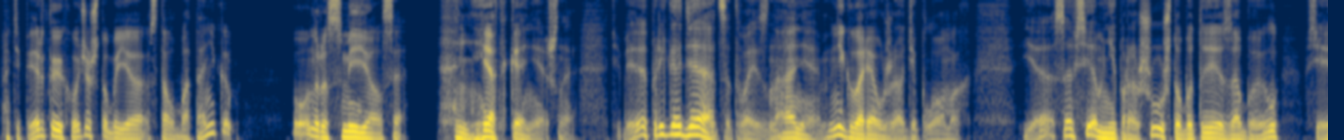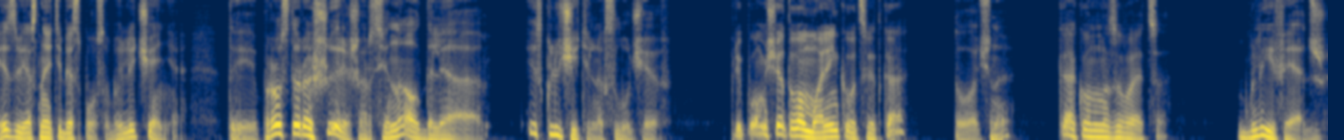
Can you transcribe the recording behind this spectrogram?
а теперь ты хочешь, чтобы я стал ботаником? Он рассмеялся. «Нет, конечно. Тебе пригодятся твои знания, не говоря уже о дипломах. Я совсем не прошу, чтобы ты забыл все известные тебе способы лечения. Ты просто расширишь арсенал для исключительных случаев. При помощи этого маленького цветка? Точно. Как он называется? Блифедж.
